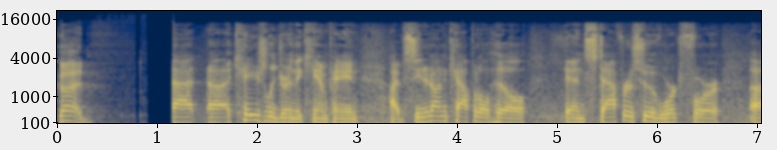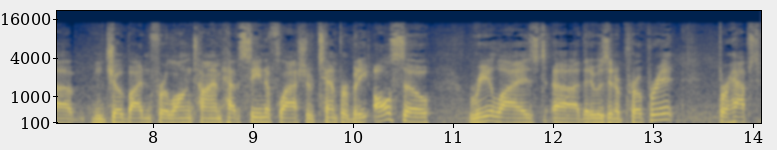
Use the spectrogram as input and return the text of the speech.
go ahead. that uh, occasionally during the campaign. I've seen it on Capitol Hill. And staffers who have worked for uh, Joe Biden for a long time have seen a flash of temper. But he also realized uh, that it was inappropriate, perhaps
